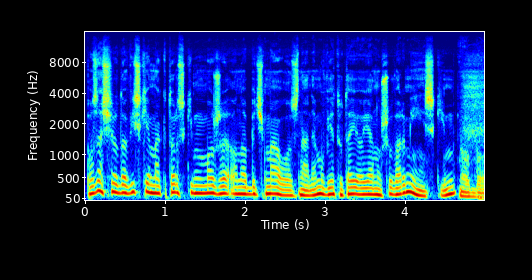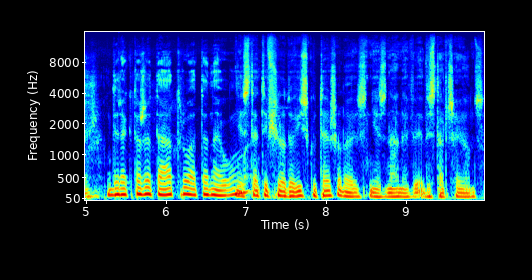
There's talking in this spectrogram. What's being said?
poza środowiskiem aktorskim może ono być mało znane. Mówię tutaj o Januszu Warmińskim, O Boże. dyrektorze Teatru Ateneum. Niestety w środowisku też ono jest nieznane wy- wystarczająco.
